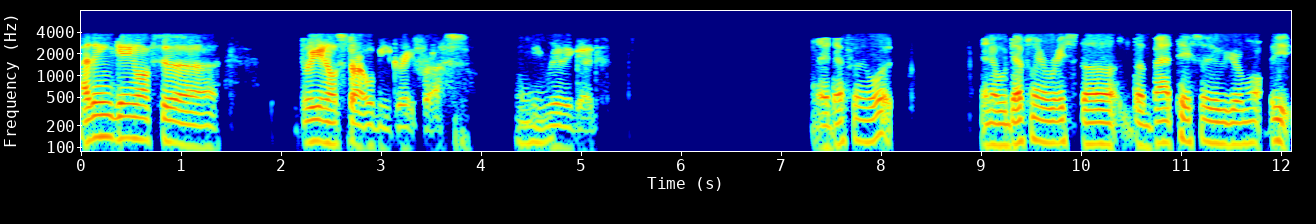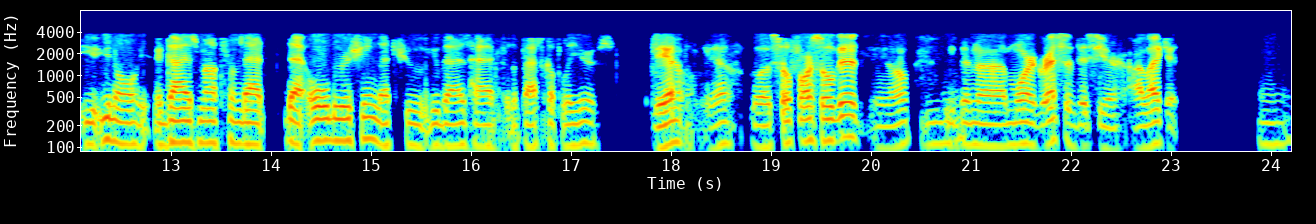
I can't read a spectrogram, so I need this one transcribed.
I think getting off to a three and zero start will be great for us. It'll be Mhm. really good. It definitely would, and it will definitely erase the the bad taste of your mo- you, you know your guys' mouth from that that old regime that you you guys had for the past couple of years. Yeah, yeah. Well, so far so good. You know, Mhm. we've been uh, more aggressive this year. I like it. Mhm.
